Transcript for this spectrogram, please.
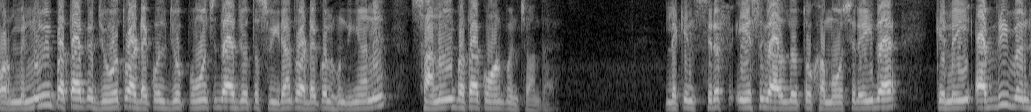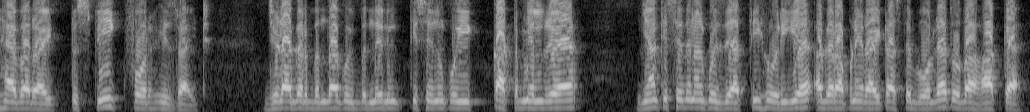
ਔਰ ਮੈਨੂੰ ਵੀ ਪਤਾ ਕਿ ਜੋ ਤੁਹਾਡੇ ਕੋਲ ਜੋ ਪਹੁੰਚਦਾ, ਜੋ ਤਸਵੀਰਾਂ ਤੁਹਾਡੇ ਕੋਲ ਹੁੰਦੀਆਂ ਨੇ, ਸਾਨੂੰ ਵੀ ਪਤਾ ਕੌਣ ਪਹੁੰਚਾਉਂਦਾ ਹੈ। ਲੇਕਿਨ ਸਿਰਫ ਇਸ ਗੱਲ ਦੇ ਤੋਂ ਖਮੋਸ਼ ਰਹੀਦਾ ਕਿ ਨਹੀਂ everyone have a right to speak for his right ਜਿਹੜਾ ਅਗਰ ਬੰਦਾ ਕੋਈ ਬੰਦੇ ਨੂੰ, ਕਿਸੇ ਨੂੰ ਕੋਈ ਘੱਟ ਮਿਲ ਰਿਹਾ ਹੈ ਜਾਂ ਕਿਸੇ ਦੇ ਨਾਲ ਕੋਈ ਜ਼ਿਆਦਤੀ ਹੋ ਰਹੀ ਹੈ, ਅਗਰ ਆਪਣੇ ਰਾਈਟ ਵਾਸਤੇ ਬੋਲ ਰਿਹਾ ਤਾਂ ਉਹਦਾ ਹੱਕ ਹੈ।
